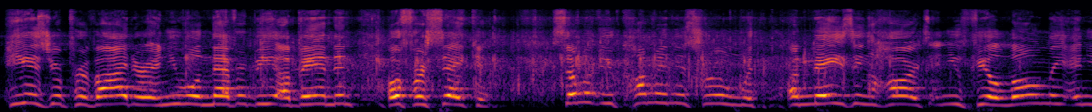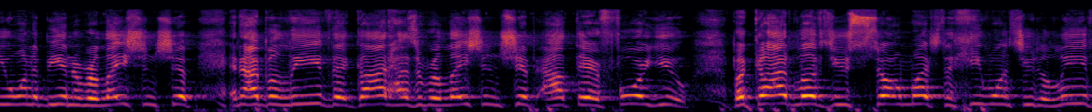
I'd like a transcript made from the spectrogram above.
He is your provider and you will never be abandoned or forsaken. Some of you come in this room with amazing hearts and you feel lonely and you want to be in a relationship. And I believe that God has a relationship out there for you. But God loves you so much that He wants you to leave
